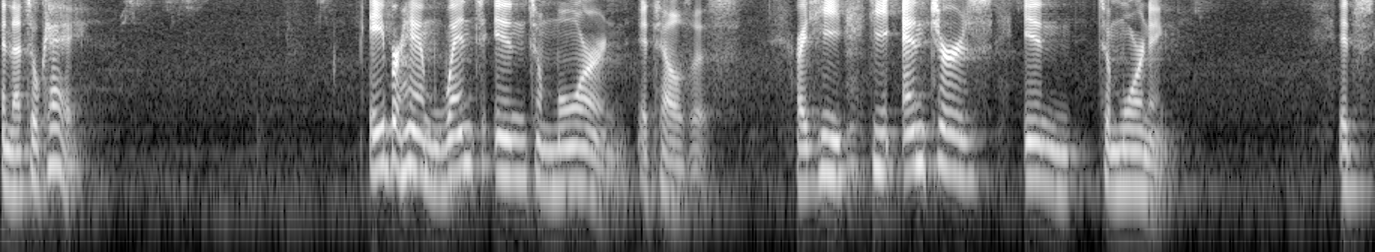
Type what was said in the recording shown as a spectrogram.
And that's okay. Abraham went in to mourn, it tells us. Right? He, he enters into mourning. It's,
